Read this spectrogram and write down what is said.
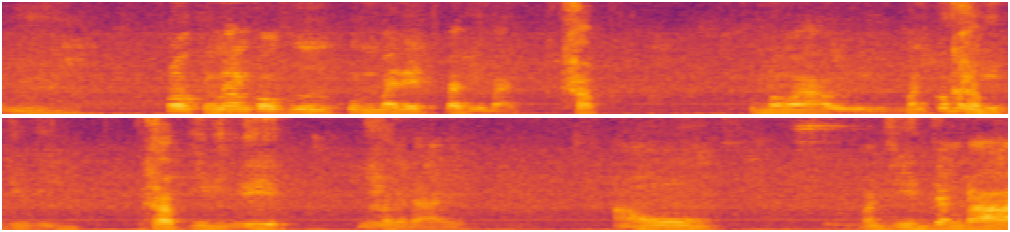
อืมนอกจากนั้นก็คือคุณไม่ได้ปฏิบัติ ครับ คุณมาว่าเอาเลยมันก็ไม่ครับเห็นจริงครับ ๆอีหลีเด้นี่ครับก็ได้ เอามันสิเห็นจังได้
